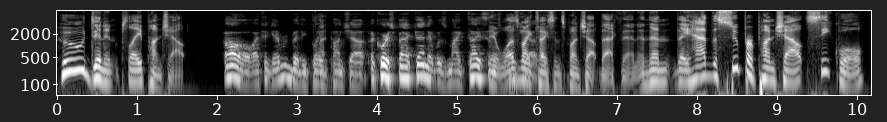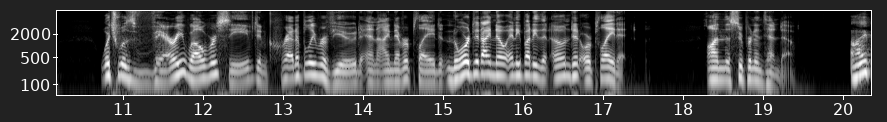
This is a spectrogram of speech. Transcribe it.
Who didn't play Punch Out? Oh, I think everybody played Punch Out. Of course, back then it was Mike Tyson. It was Mike. Tyson's Punch Out back then, and then they had the Super Punch Out sequel, which was very well received, incredibly reviewed, and I never played, nor did I know anybody that owned it or played it on the Super Nintendo. I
